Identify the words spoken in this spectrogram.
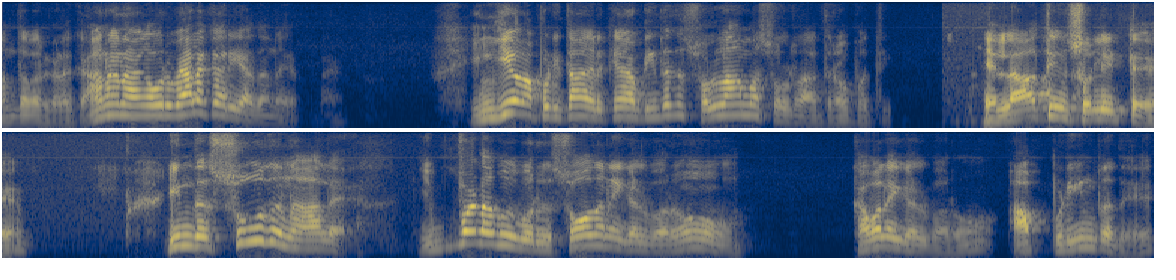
வந்தவர்களுக்கு. ஆனால் நாங்கள் ஒரு வேலைக்காரியாக தானே இருப்பேன். இங்கேயும் அப்படித்தான் இருக்கேன் அப்படின்றத சொல்லாமல் சொல்கிறா திரௌபதி. எல்லாத்தையும் சொல்லிட்டு இந்த சூதுனால இவ்வளவு ஒரு சோதனைகள் வரும். கவலைகள் வரும். அப்படின்றது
